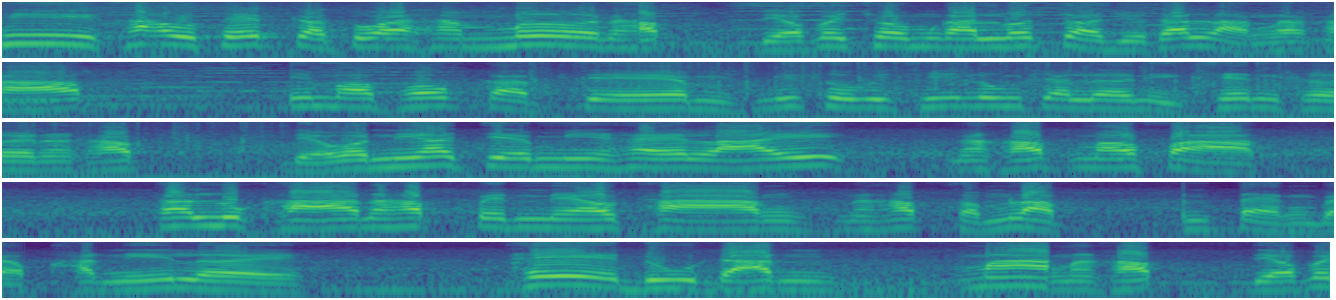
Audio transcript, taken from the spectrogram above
ที่เข้าเซตกับตัว Hummer นะครับ เดี๋ยวไปชมกันรถจอดอยู่ด้านหลังนะครับนี่มาพบกับเจมมิซูบิชิลุงเจริญอีกเช่นเคยนะครับ เดี๋ยววันนี้เจมมีไฮไลท์นะครับมาฝาก ท่านลูกค้านะครับเป็นแนวทางนะครับสำหรับการแต่งแบบคันนี้เลย เท่ดูดันมากนะครับ เดี๋ยวไป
